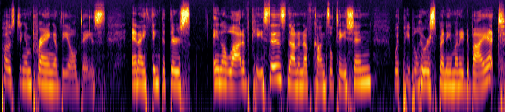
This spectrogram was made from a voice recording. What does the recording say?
posting and praying of the old days. And I think that there's, in a lot of cases, not enough consultation with people who are spending money to buy it.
